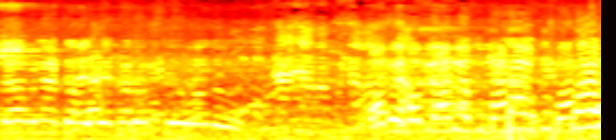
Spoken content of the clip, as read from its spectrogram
খেলে। মানলে হবে না টাই বেকার হচ্ছে ভালো। হবে হবে হবে ওকে বাড়াও ওকে বাড়াও।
